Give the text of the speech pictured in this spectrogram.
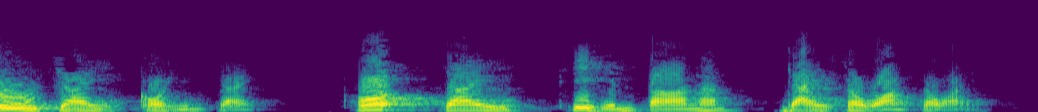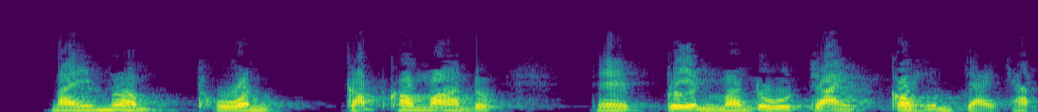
ดูใจก็เห็นใจ เพราะใจที่เห็นตานั้นใจสว่างสวัยในเมื่อทวนกลับเข้ามาดูแต่เปลี่ยนมาดูใจก็เห็นใจชัด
